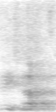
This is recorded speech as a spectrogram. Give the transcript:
Jesus.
